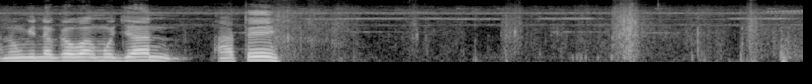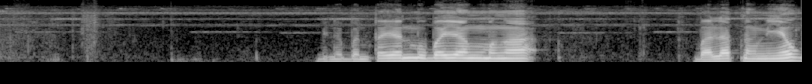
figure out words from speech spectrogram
Anong ginagawa mo dyan, ate? Binabantayan mo ba yung mga balat ng niyog?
